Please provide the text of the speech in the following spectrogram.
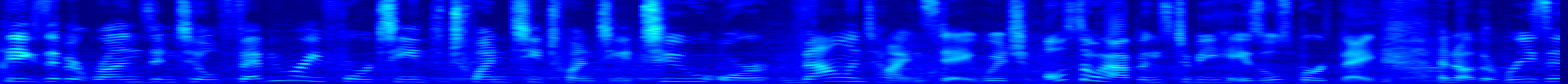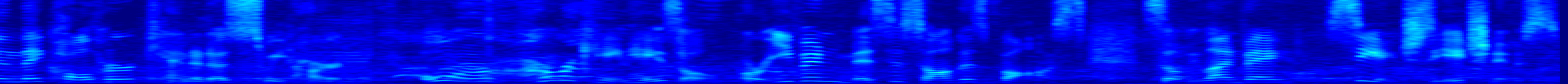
The exhibit runs until February 14th, 2022, or Valentine's Day, which also happens to be Hazel's birthday. Another reason they call her Canada's sweetheart. Or Hurricane Hazel, or even Mississauga's boss. Sylvie Lendvay, CHCH News.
